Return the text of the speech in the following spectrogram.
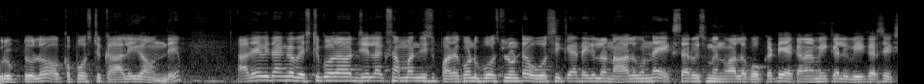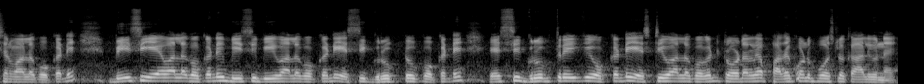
గ్రూప్ టూలో ఒక పోస్ట్ ఖాళీగా ఉంది. అదేవిధంగా వెస్ట్ గోదావరి జిల్లాకు సంబంధించి పదకొండు పోస్టులు ఉంటే ఓసీ కేటగిరీలో నాలుగు ఉన్నాయి. ఎక్స్ సర్వీస్ మెన్ వాళ్ళకు ఒకటి ఎకనామికల్ వీకర్ సెక్షన్ వాళ్ళకు ఒకటి బీసీఏ వాళ్ళకు ఒకటి బీసీబీ వాళ్ళకు ఒకటి ఎస్సీ గ్రూప్ టూకి ఒకటి ఎస్సీ గ్రూప్ త్రీకి ఒకటి ఎస్టీ వాళ్ళకు ఒకటి. టోటల్గా పదకొండు పోస్టులు ఖాళీ ఉన్నాయి.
